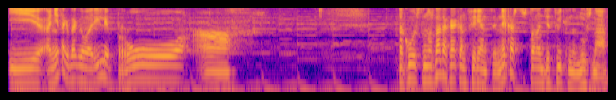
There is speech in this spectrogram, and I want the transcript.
и они тогда говорили про а, такую, что нужна такая конференция. Мне кажется, что она действительно нужна.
